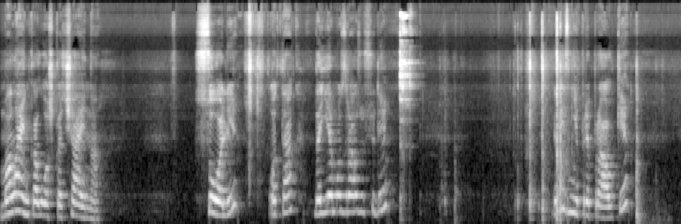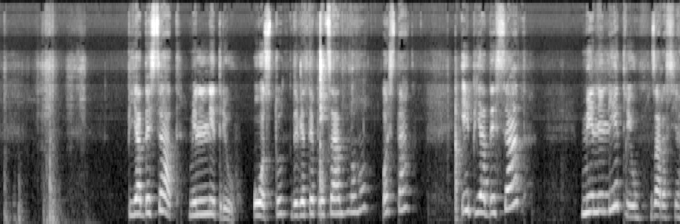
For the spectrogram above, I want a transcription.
маленька ложка чайна солі. Отак даємо зразу сюди. Різні приправки. 50 мл оцту 9%, ось так. І 50 мл, зараз я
